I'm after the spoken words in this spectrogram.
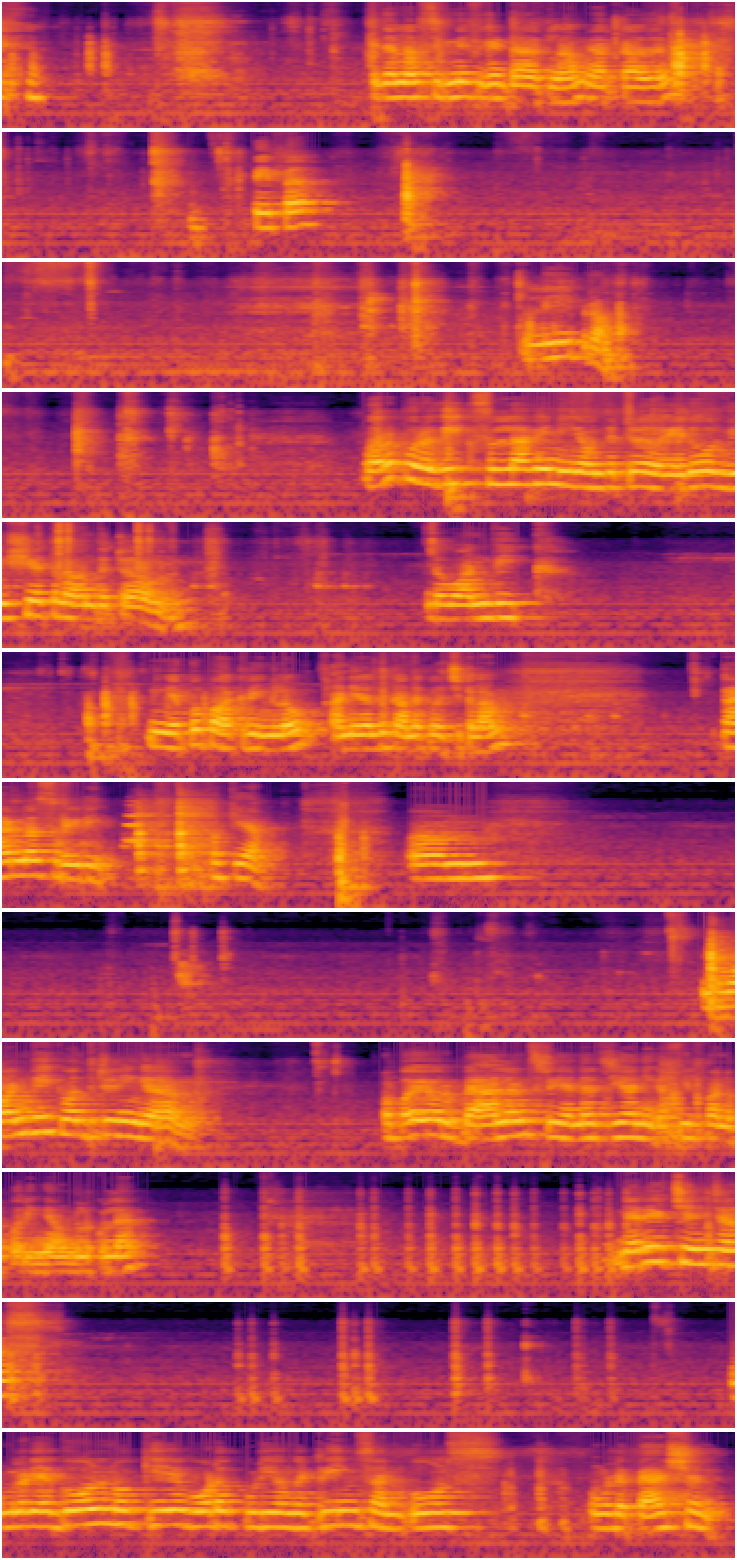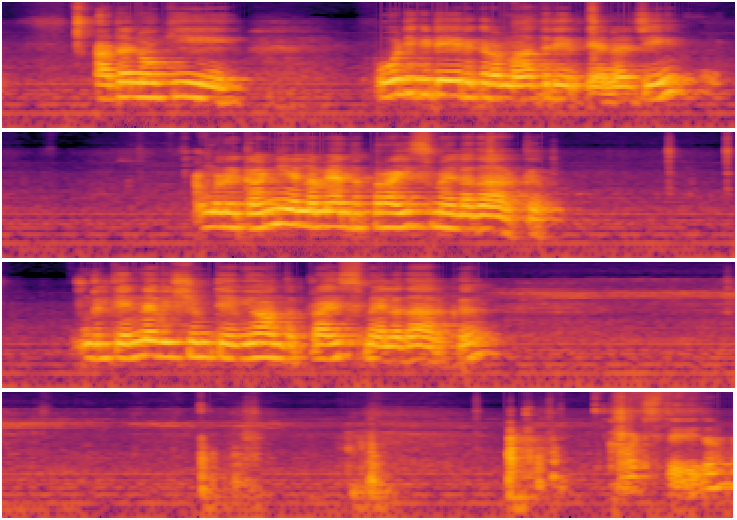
இதெல்லாம் சிக்னிஃபிகண்ட்டாக இருக்கலாம் யாருக்காவது. பேப்பர் லீப்ரா வரப்போகிற வீக் ஃபுல்லாகவே நீங்கள் வந்துட்டு ஏதோ ஒரு விஷயத்தில் வந்துட்டு இந்த ஒன் வீக் நீங்கள் எப்போ பார்க்குறீங்களோ அன்னிலேருந்து கணக்கு வச்சுக்கலாம். டைம்லெஸ் ரீடிங் ஓகேயா இந்த ஒன் வீக் வந்துட்டு நீங்கள் ரொம்பவே ஒரு பேலன்ஸ்டு எனர்ஜியாக நீங்கள் ஃபீல் பண்ண போகிறீங்க உங்களுக்குள்ள. நிறைய சேஞ்சஸ் உங்களுடைய கோல் நோக்கியே ஓடக்கூடிய உங்கள் ட்ரீம்ஸ் அண்ட் கோல்ஸ் உங்களுடைய பேஷன் அதை நோக்கி ஓடிக்கிட்டே இருக்கிற மாதிரி இருக்கு எனர்ஜி உங்களுடைய கண்ணி எல்லாமே அந்த ப்ரைஸ் மேலே தான் இருக்குது உங்களுக்கு என்ன விஷயம் தேவையோ அந்த ப்ரைஸ் மேலே தான் இருக்குது கார்ட்ஸ் தெரியுதா?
